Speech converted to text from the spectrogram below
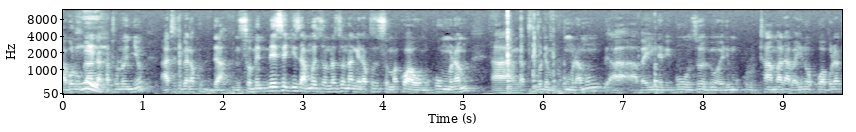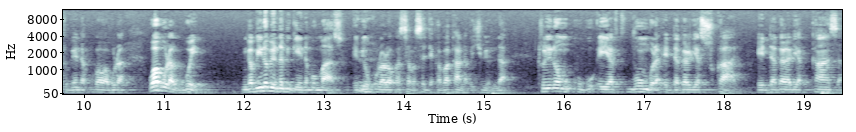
abooluganda katono nnyo ate tugenda kudda. Nsome message zammwe zonna zonna ngenda kuzisomako awo mukuumulamu ah, nga tuvudde mukuumulamu ah, abalina ebibuuzo eri mukulu tamala abalina okuwabula tugenda kubawabula wabula gwe nga bino byonna bigenda mu maaso ebyokulwala kwa ssaabasajja kabakanda biki byonna tulina omukugu eyavumbula eddagala lya sukaali eddagala lya kansa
